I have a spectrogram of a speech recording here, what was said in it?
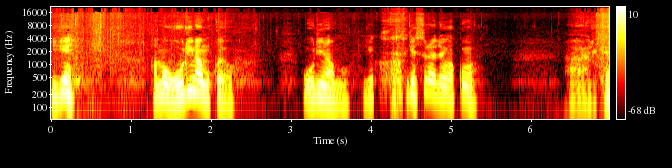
이게 아마 오리나무 거요. 오리나무. 이게 크게 쓰러져 갖고. 아 이렇게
